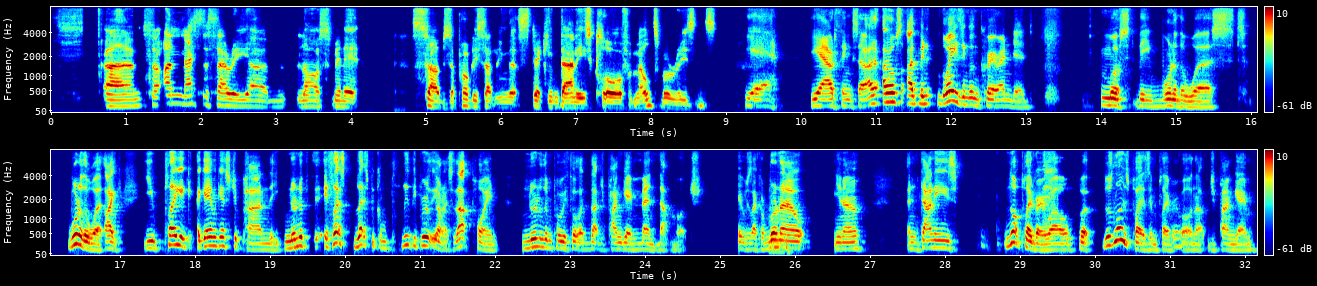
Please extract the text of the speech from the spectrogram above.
Um, so unnecessary um, last minute subs are probably something that's sticking Danny's claw for multiple reasons. Yeah, yeah, I would think so. I, I also, I mean, the way his England career ended must be one of the worst. One of the worst. Like you play a, game against Japan. That none of if let's let's be completely brutally honest. At that point, none of them probably thought that that Japan game meant that much. It was like a run mm-hmm. out, you know. And Danny's not played very well, but there's loads of players didn't play very well in that Japan game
